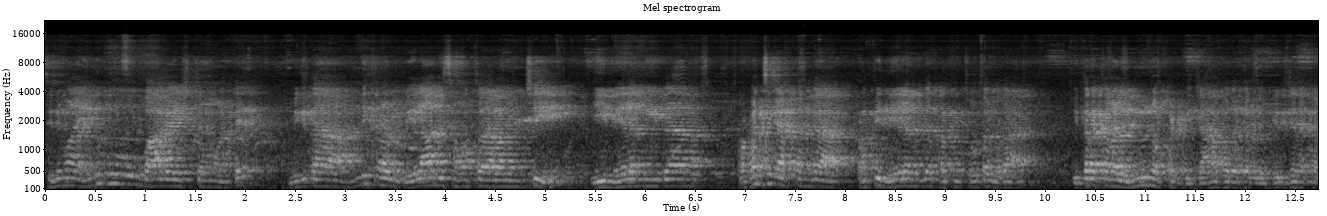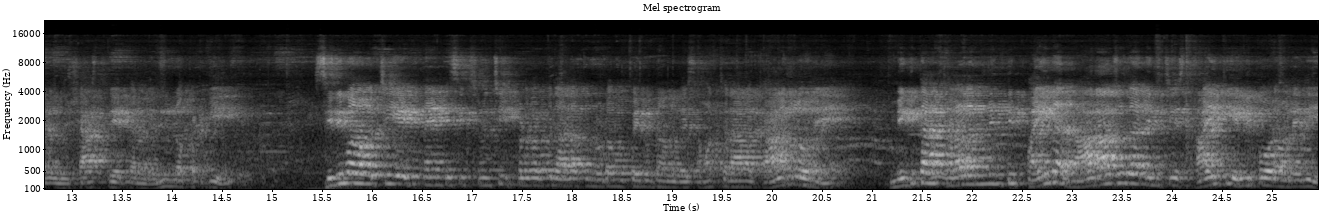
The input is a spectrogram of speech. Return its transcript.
సినిమా ఎందుకు బాగా ఇష్టం అంటే మిగతా అన్ని కళలు వేలాది సంవత్సరాల నుంచి ఈ నేల మీద ప్రపంచవ్యాప్తంగా ప్రతి నేల మీద ప్రతి చోట కూడా ఇతర కళలు ఎన్నున్నప్పటికీ జానపద కళలు గిరిజన కళలు శాస్త్రీయ కళలు ఎన్నున్నప్పటికీ సినిమా వచ్చి ఎయిటీన్ నైన్టీ సిక్స్ నుంచి ఇప్పటి వరకు దాదాపు నూట ముప్పై నూట నలభై సంవత్సరాల కాలంలోనే మిగతా కళలన్నింటి పైన రారాజుగా నిలిచే స్థాయికి వెళ్ళిపోవడం అనేది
